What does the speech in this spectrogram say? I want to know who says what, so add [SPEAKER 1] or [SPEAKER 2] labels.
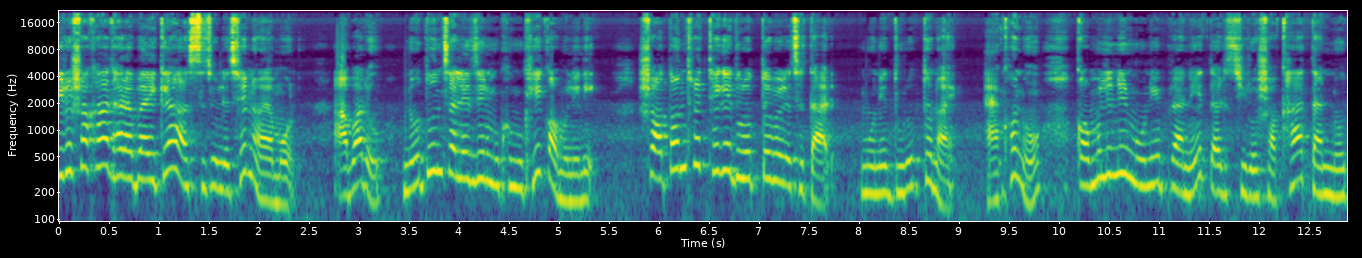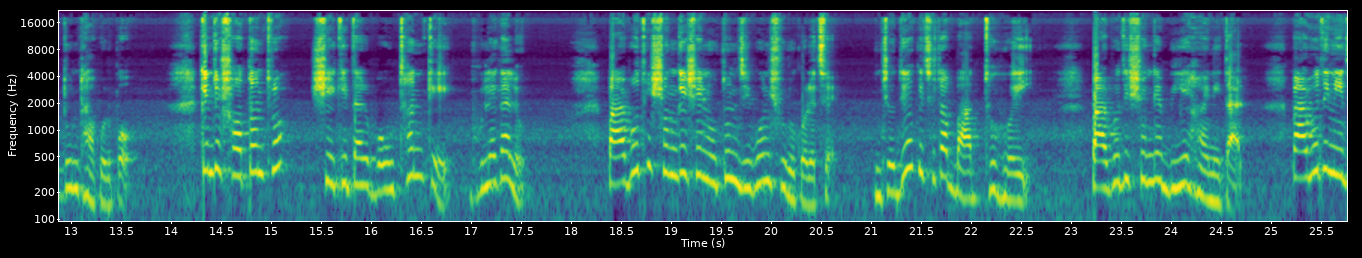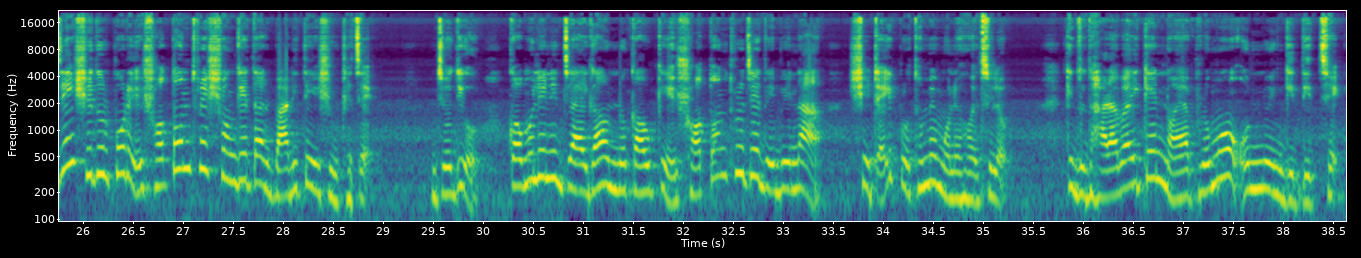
[SPEAKER 1] চিরসখা ধারাবাহিকে আসতে চলেছে নয়া মোড় আবারও নতুন চ্যালেঞ্জের মুখোমুখি কমলিনী। স্বতন্ত্রের থেকে দূরত্ব বেড়েছে তার। মনের দূরত্ব নয়, এখনও কমলিনীর মনে প্রাণে তার চিরসখা, তার নতুন ঠাকুরপো। কিন্তু স্বতন্ত্র, সে কি তার বৌঠানকে ভুলে গেল? পার্বতীর সঙ্গে সে নতুন জীবন শুরু করেছে। যদিও কিছুটা বাধ্য হয়েই। পার্বতীর সঙ্গে বিয়ে হয়নি তার। পার্বতী নিজেই সিঁদুর পরে স্বতন্ত্রের সঙ্গে তার বাড়িতে এসে উঠেছে। যদিও কমলিনীর জায়গা অন্য কাউকে স্বতন্ত্র যে দেবে না, সেটাই প্রথমে মনে হয়েছিল। কিন্তু ধারাবাহিকের নয়া প্রোমো অন্য ইঙ্গিত দিচ্ছে।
